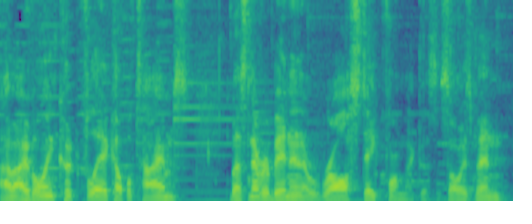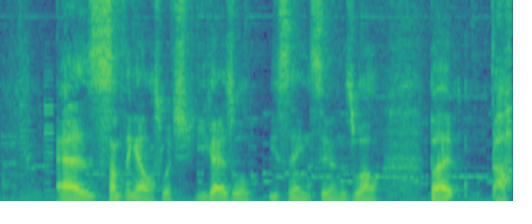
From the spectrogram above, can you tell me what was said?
Um, I've only cooked filet a couple times, but it's never been in a raw steak form like this. It's always been as something else, which you guys will be seeing soon as well. But uh,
